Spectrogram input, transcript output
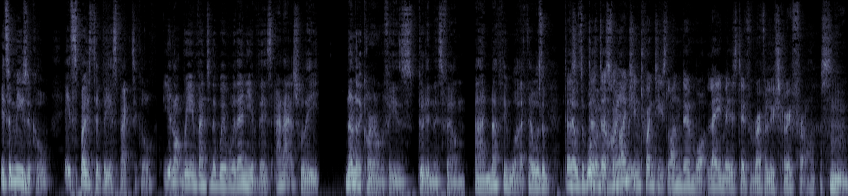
it's a musical. It's supposed to be a spectacle. You're not reinventing the wheel with any of this, and actually. None of the choreography is good in this film, and nothing worked. There was a there was a woman does, does behind me. 1920s London what Les Mis did for revolutionary France? Hmm.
